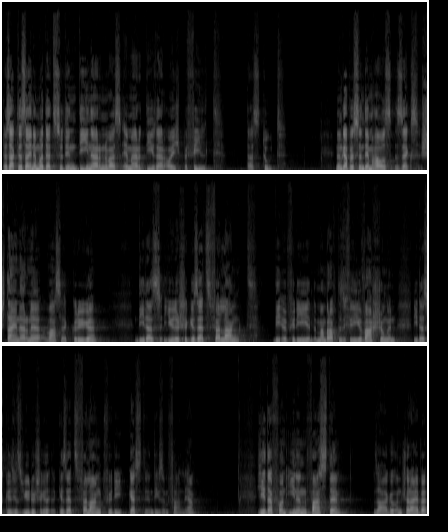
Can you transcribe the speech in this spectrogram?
Da sagte seine Mutter zu den Dienern, was immer dieser euch befiehlt, das tut. Nun gab es in dem Haus sechs steinerne Wasserkrüge, die das jüdische Gesetz verlangt. Die, äh, für die, man brauchte sie für die Waschungen, die das, jüdische Gesetz verlangt für die Gäste in diesem Fall. Ja. Jeder von ihnen fasste, sage und schreibe,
